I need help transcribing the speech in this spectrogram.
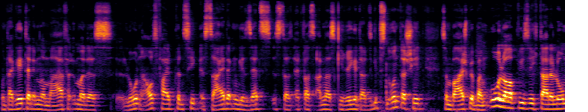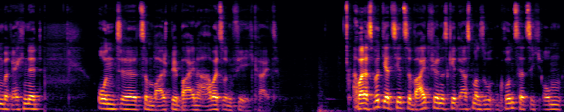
Und da gilt dann im Normalfall immer das Lohnausfallprinzip, es sei denn, im Gesetz ist das etwas anders geregelt. Also gibt es einen Unterschied zum Beispiel beim Urlaub, wie sich da der Lohn berechnet und äh, zum Beispiel bei einer Arbeitsunfähigkeit. Aber das wird jetzt hier zu weit führen. Es geht erstmal so grundsätzlich um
